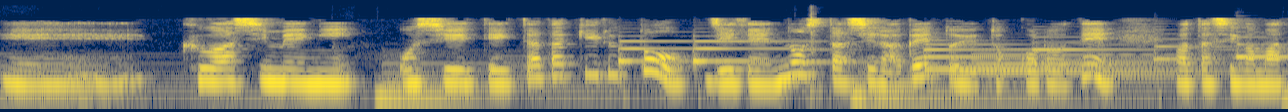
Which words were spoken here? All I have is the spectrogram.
えー、詳しめに教えていただけると事前の下調べというところで私が間違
